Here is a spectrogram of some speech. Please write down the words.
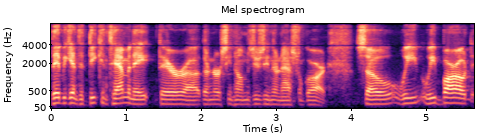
they began to decontaminate their uh, their nursing homes using their National Guard. So we we borrowed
